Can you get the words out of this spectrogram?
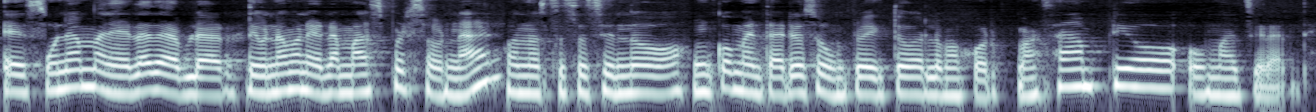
es una manera de hablar de una manera más personal cuando estás haciendo un comentario sobre un proyecto a lo mejor más amplio o más grande.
